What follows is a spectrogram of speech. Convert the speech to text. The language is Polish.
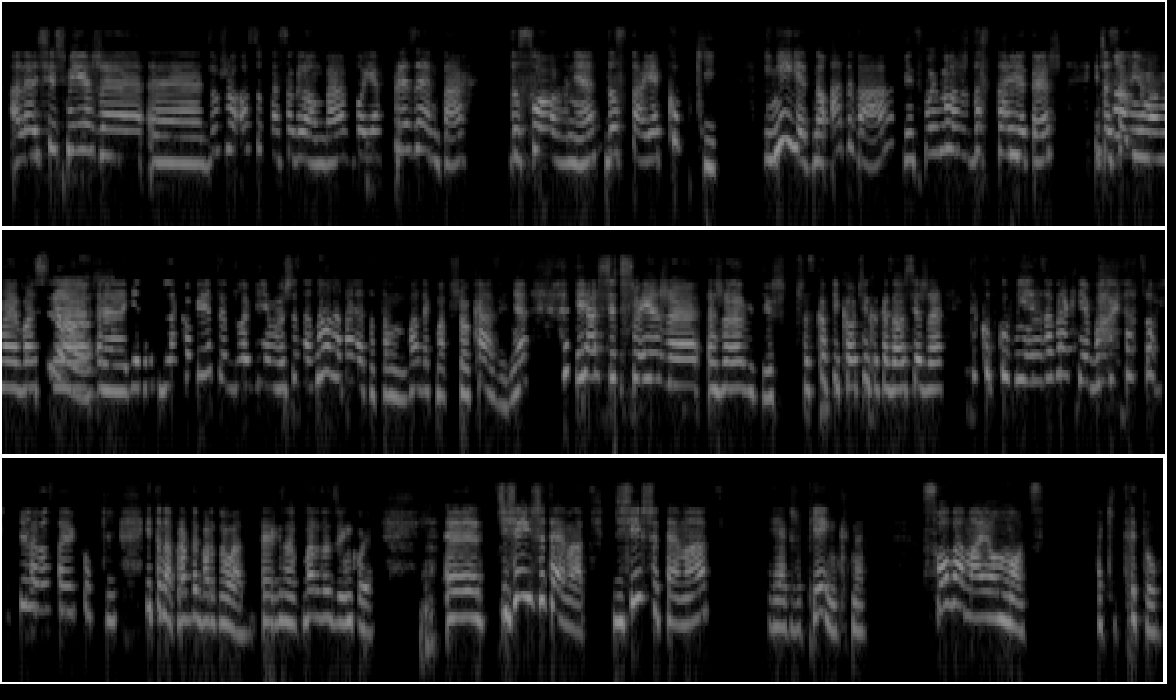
ale się śmieję, że e, dużo osób nas ogląda, bo ja w prezentach dosłownie dostaję kubki. I nie jedno, a dwa, więc mój mąż dostaje też. I czasami mamy właśnie proszę. e, jeden dla kobiety, drugi mężczyzna. No Natalia, to tam Wadek ma przy okazji, nie? I ja się śmieję, że, że widzisz, przez coffee coaching okazało się, że tych kubków mi nie zabraknie, bo ja co chwilę dostaję kubki. I to naprawdę bardzo ładnie. Także bardzo dziękuję. E, dzisiejszy temat. Dzisiejszy temat, jakże piękny. Słowa mają moc. Taki tytuł.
